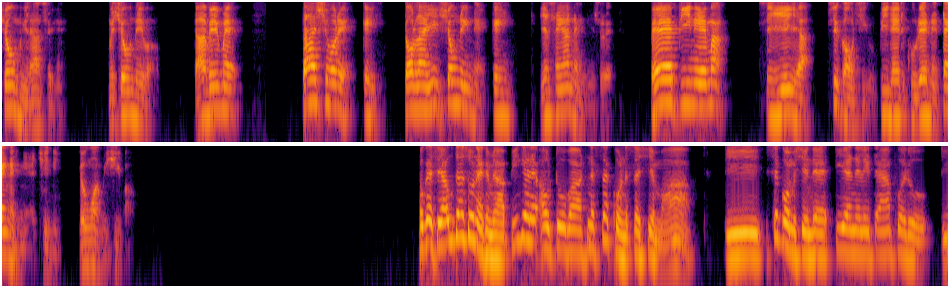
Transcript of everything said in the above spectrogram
ရှုံးပြီလားဆိုရင်မရှုံးသေးပါဘူး။ဒါပေမဲ့တားလျှော့တဲ့ကိန်းတော်လှန်ရေးရှုံးနေတဲ့ကိန်းရင်ဆိုင်ရနိုင်ပြီဆိုရယ်ဘယ်ပြည်နယ်မှာစီရေးရစစ်ကောင်စီကိုပြည်နယ်တစ်ခုတည်းနဲ့တိုက်နိုင်တဲ့အခြေအနေလုံးဝမရှိပါဘူး ဟုတ်ကဲ့ဆရာဦးတန်းစိုးနိုင်ခင်ဗျာပြီးခဲ့တဲ့အောက်တိုဘာ29 28မှာဒီစစ်ကော်မရှင်တဲ့ TNL တန်းအဖွဲ့တို့ဒီ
